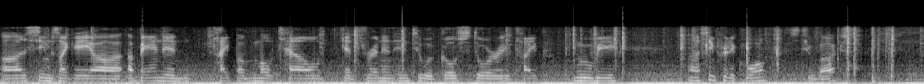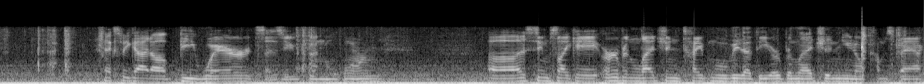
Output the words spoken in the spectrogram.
Uh, this seems like a uh, abandoned type of motel gets written into a ghost story type movie. Uh, seems pretty cool. It's two bucks. Next we got uh, Beware. It says you've been warned. Uh, this seems like a urban legend type movie that the urban legend, you know, comes back,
